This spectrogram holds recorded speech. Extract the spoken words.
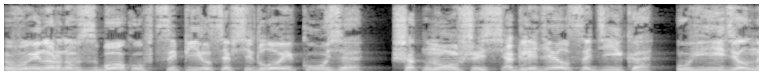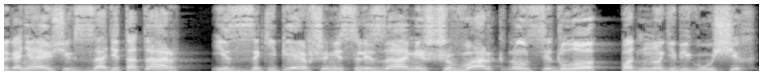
вынырнув сбоку, вцепился в седло и Кузя, шатнувшись, огляделся дико, увидел нагоняющих сзади татар и с закипевшими слезами шваркнул седло под ноги бегущих,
